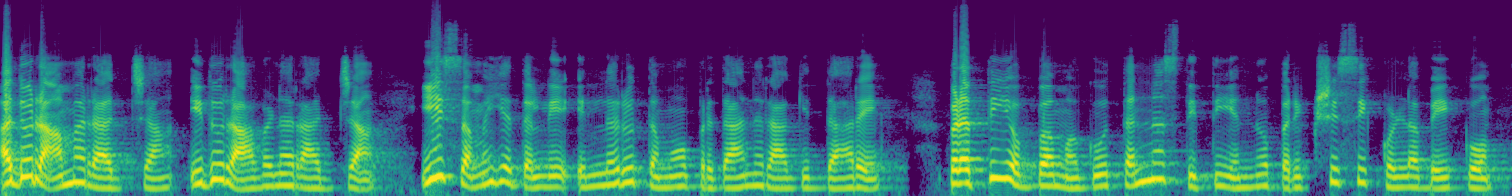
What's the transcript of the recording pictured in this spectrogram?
ಅದು ರಾಮರಾಜ್ಯ ಇದು ರಾವಣ ರಾಜ್ಯ. ಈ ಸಮಯದಲ್ಲಿ ಎಲ್ಲರೂ ತಮೋ ಪ್ರಧಾನರಾಗಿದ್ದಾರೆ. ಪ್ರತಿಯೊಬ್ಬ ಮಗು ತನ್ನ ಸ್ಥಿತಿಯನ್ನು ಪರೀಕ್ಷಿಸಿಕೊಳ್ಳಬೇಕು.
